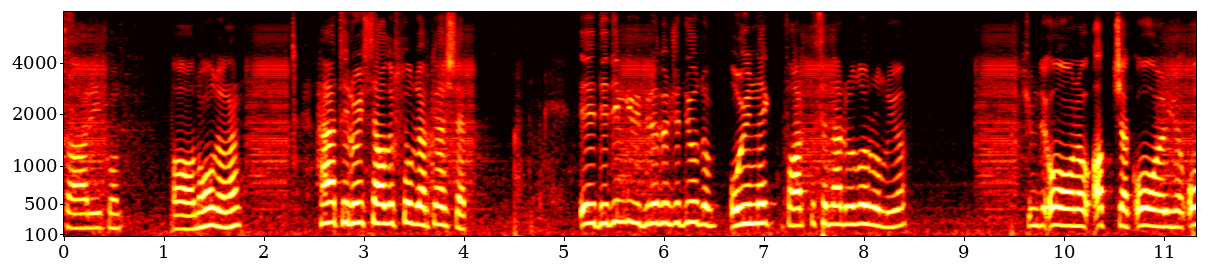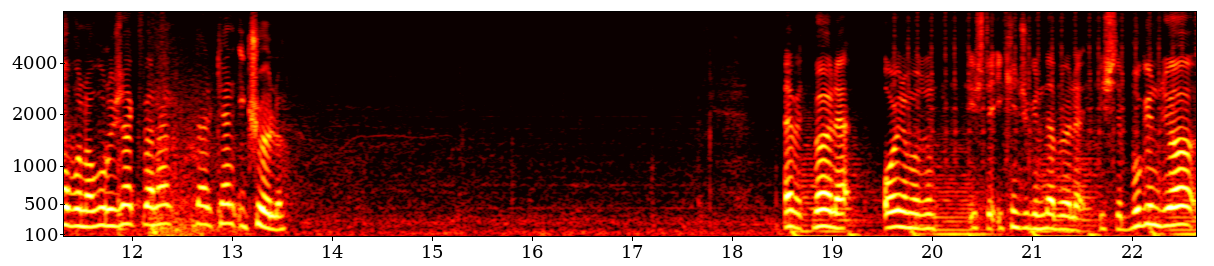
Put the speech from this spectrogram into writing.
Tarihi kon... Aa ne oluyor lan? Ha terörist saldırısı oluyor arkadaşlar. Ee, dediğim gibi biraz önce diyordum. Oyunda farklı senaryolar oluyor. Şimdi o ona atacak, o ölecek, o buna vuracak falan derken iki ölü. Evet böyle oyunumuzun işte ikinci günde böyle işte bugün diyor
